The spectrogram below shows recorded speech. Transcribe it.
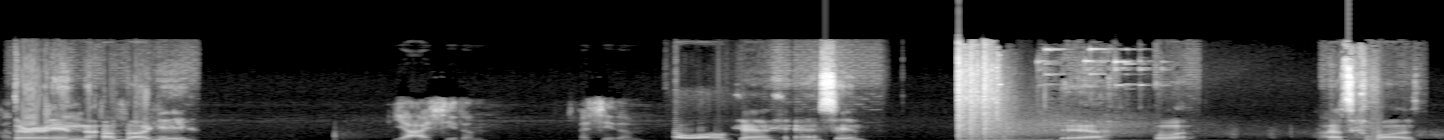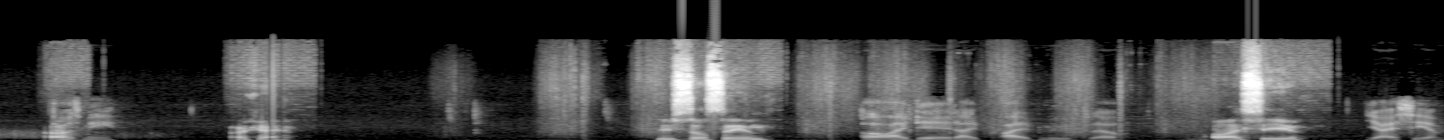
I'm They're in a buggy. Yeah, I see them. I see them. Oh, okay, okay, I see them. Yeah. What? That's close. That oh. was me. Okay. You still see him? Oh, I did. I I moved though. Oh, I see you. Yeah, I see him.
